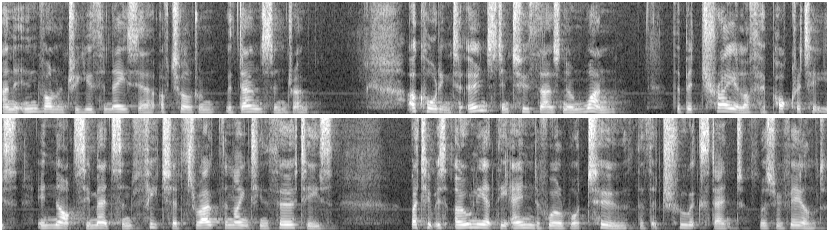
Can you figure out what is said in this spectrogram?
and involuntary euthanasia of children with Down syndrome. According to Ernst in 2001, the betrayal of Hippocrates in Nazi medicine featured throughout the 1930s, but it was only at the end of World War II that the true extent was revealed.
